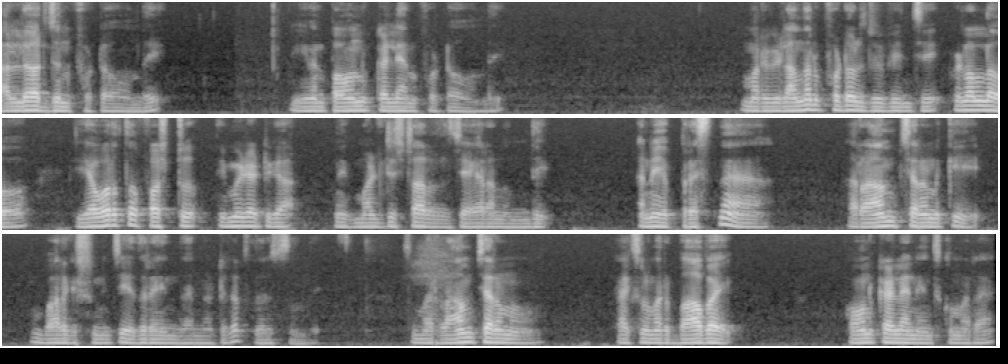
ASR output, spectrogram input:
అల్లు అర్జున్ ఫోటో ఉంది ఈవెన్ పవన్ కళ్యాణ్ ఫోటో ఉంది. మరి వీళ్ళందరి ఫోటోలు చూపించి వీళ్ళల్లో ఎవరితో ఫస్ట్ ఇమీడియట్గా మీకు మల్టీ స్టార్ చేయాలని ఉంది అనే ప్రశ్న రామ్ చరణ్కి బాలకృష్ణ నుంచి ఎదురైంది అన్నట్టుగా తెలుస్తుంది. సో మరి రామ్ చరణ్ యాక్చువల్ మరి బాబాయ్ పవన్ కళ్యాణ్ ఎంచుకున్నారా?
